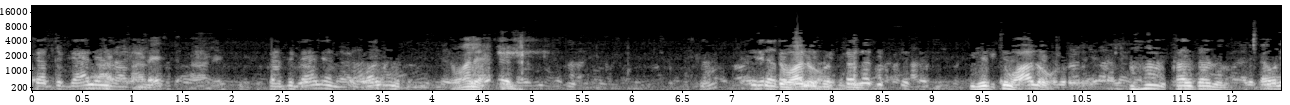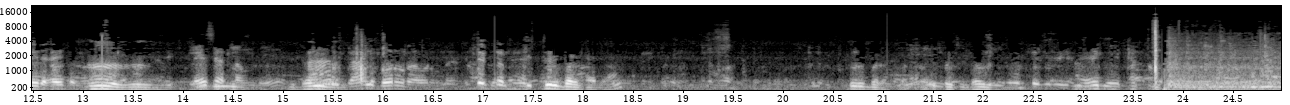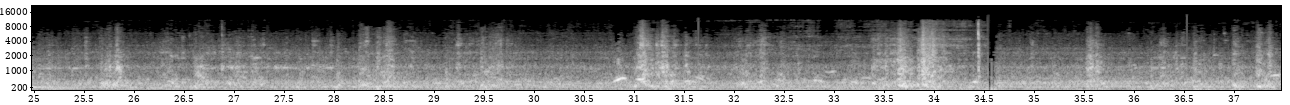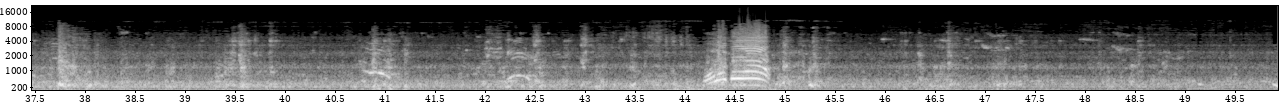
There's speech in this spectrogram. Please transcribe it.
పెద్ద గాలి. పెద్ద గాలి. వాళ్ళే కాదు కాదు. ఆ, ఆ. ప్లేస్ ఎట్లా ఉంది. ఇద్దరు గాలి దూరం రావడం చిత్తూరు బరకాలా. చిత్తూరు బరకాలా. కొంచెం డౌన్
